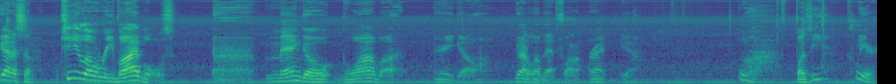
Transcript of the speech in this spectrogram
got us some Kilo Revivals Mango Guava. There you go. Gotta love that font, right? Yeah. Fuzzy, clear.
